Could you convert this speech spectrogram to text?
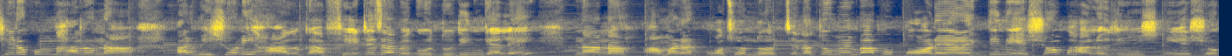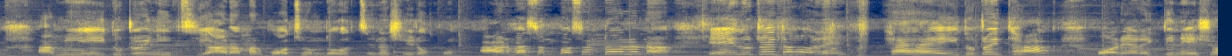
সেরকম ভালো না। আর ভীষণই হালকা ফেটে যাবে গো দুদিন গেলেই। না না আমার আর পছন্দ হচ্ছে না। তুমি বাবু পরে আর একদিন এসো ভালো জিনিস নিয়ে এসো। আমি এই দুটোই নিচ্ছি আর আমার পছন্দ হচ্ছে না সেরকম। আর বাসন পছন্দ হলো না? এই দুটোই তাহলে? হ্যাঁ হ্যাঁ এই দুটোই থাক। পরে আর একদিন এসো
